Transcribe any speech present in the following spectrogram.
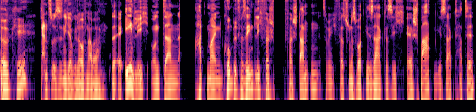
Okay. Ganz so ist es nicht abgelaufen, aber äh, ähnlich. Und dann hat mein Kumpel versehentlich vers verstanden, jetzt habe ich fast schon das Wort gesagt, dass ich äh, Spaten gesagt hatte.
